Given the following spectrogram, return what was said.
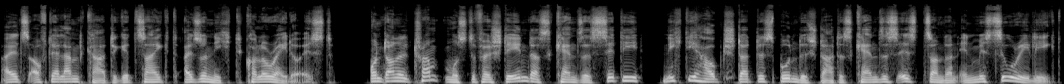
als auf der Landkarte gezeigt, also nicht Colorado ist. Und Donald Trump musste verstehen, dass Kansas City nicht die Hauptstadt des Bundesstaates Kansas ist, sondern in Missouri liegt.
